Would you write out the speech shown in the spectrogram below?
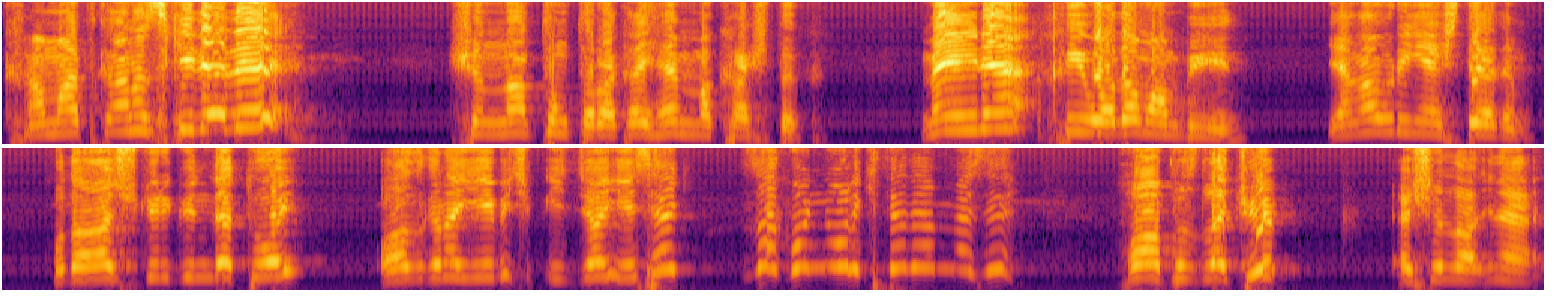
Kamatkanız ki dedi. Şundan tüm tarakay hemme kaçtık. Meyne hıyvadaman büyün. Yana vurun dedim. Kudağa şükür günde toy. Azgına yiyip içip icca yesek. Zakon ne olu ki denmesi. Hafızla küp. Eşullah yine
